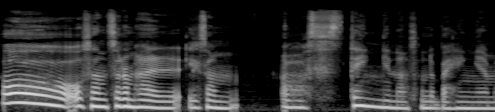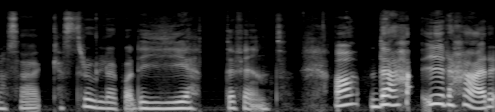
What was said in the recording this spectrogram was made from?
Åh, och sen så de här liksom, åh, stängerna som det bara hänger en massa kastruller på. Det är jättefint. Ja, det, i det här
